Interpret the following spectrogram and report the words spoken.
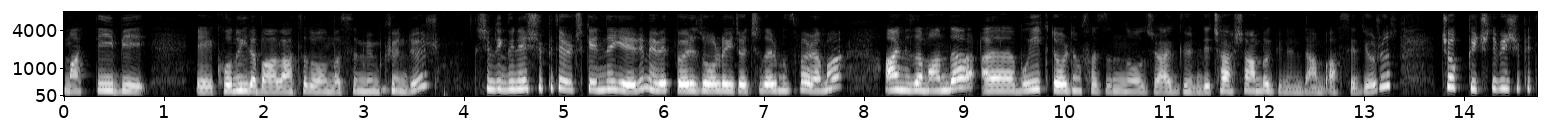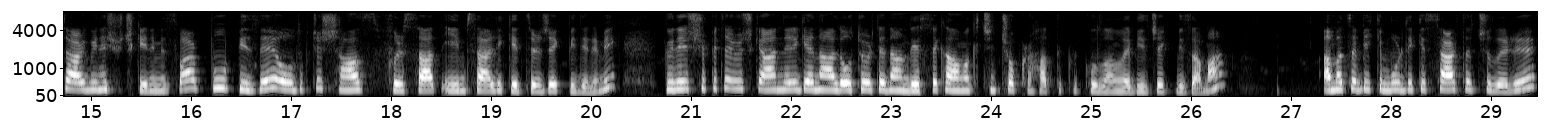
maddi bir e, konuyla bağlantılı olması mümkündür. Şimdi Güneş-Jüpiter üçgenine gelelim. Evet böyle zorlayıcı açılarımız var ama aynı zamanda e, bu ilk dördün fazının olacağı günde, çarşamba gününden bahsediyoruz. Çok güçlü bir Jüpiter Güneş üçgenimiz var. Bu bize oldukça şans, fırsat, iyimserlik getirecek bir dinamik. Güneş Jüpiter üçgenleri genelde otoriteden destek almak için çok rahatlıkla kullanılabilecek bir zaman. Ama tabii ki buradaki sert açıları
